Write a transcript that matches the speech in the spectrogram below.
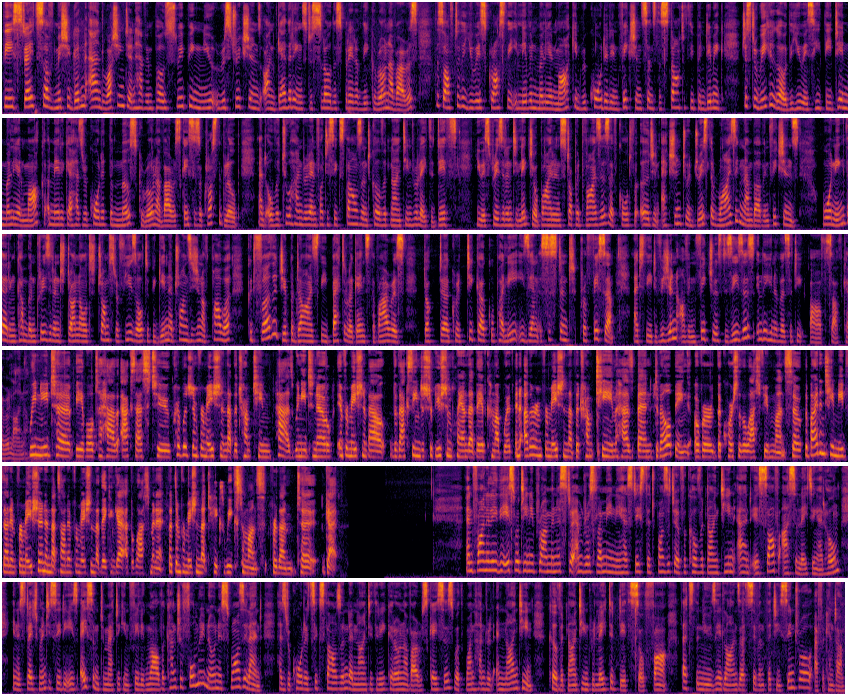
The states of Michigan and Washington have imposed sweeping new restrictions on gatherings to slow the spread of the coronavirus. This after the US crossed the 11 million mark in recorded infections since the start of the pandemic. Just a week ago, the US hit the 10 million mark. America has recorded the most coronavirus cases across the globe and over 246,000 COVID 19 related deaths. US President elect Joe Biden's top advisors have called for urgent action to address the rising number of infections, warning that incumbent President Donald Trump's refusal to begin a transition of power could further jeopardize the battle against the virus. Dr. Krutika Kuppalli is an assistant professor at the Division of Infectious Diseases in the University of South Carolina. We need to be able to have access to privileged information that the Trump team has. We need to know information about the vaccine distribution plan that they have come up with and other information that the Trump team has been developing over the course of the last few months. So the Biden team needs that information, and that's not information that they can get at the last minute. That's information that takes weeks to months for them to get. And finally, the Eswatini Prime Minister Ambrose Dlamini has tested positive for COVID 19 and is self isolating at home. In a statement, he said he is asymptomatic and feeling well. The country, formerly known as Swaziland, has recorded 6,093 coronavirus cases with 119 COVID 19 related deaths so far. That's the news headlines at 7:30 Central African Time.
